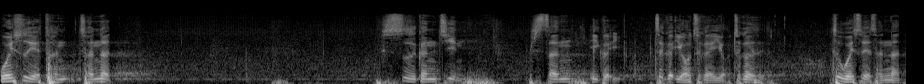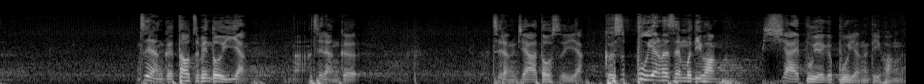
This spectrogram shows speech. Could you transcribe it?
唯识也承承认，事跟境生一个这个有这个也有这个，这唯识也承认，这两个到这边都一样，啊，这两个这两家都是一样，可是不一样在什么地方？下一步有一个不一样的地方了。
